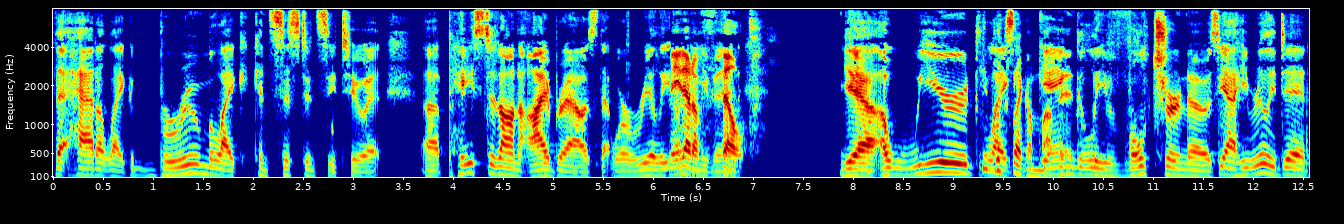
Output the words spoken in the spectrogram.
that had a like broom like consistency to it, uh, pasted on eyebrows that were really Made out of felt. Yeah, a weird, He like, like a Muppet. gangly vulture nose. Yeah, he really did.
